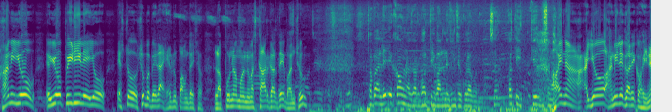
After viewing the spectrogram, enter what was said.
हामी यो यो पिँढीले यो यस्तो शुभ बेला हेर्नु पाउँदैछौँ। ल पुनः म नमस्कार गर्दै भन्छु। तपाईँहरूले एकाउन्न हजार बत्ती बाल्ने जुन चाहिँ कुरा गर्नुभएको छ कति होइन यो हामीले गरेको होइन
